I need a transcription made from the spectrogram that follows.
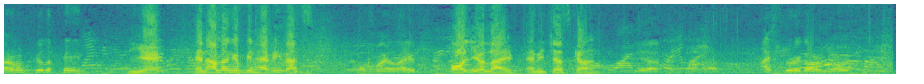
I don't feel the pain Yeah? And how long have you been having that? all my life. All your life, and it just gone. Yeah. I swear to God, I'm not.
